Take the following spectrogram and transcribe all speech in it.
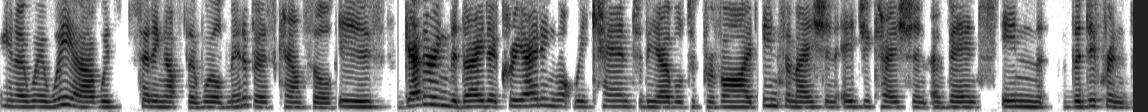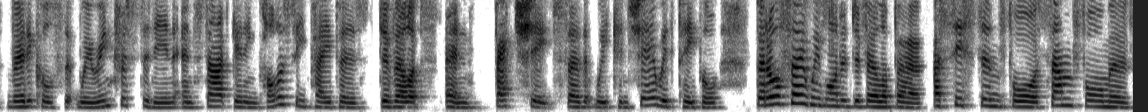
you know, where we are with setting up the World Metaverse Council is gathering the data, creating what we can to be able to provide information, education, events in the different verticals that we're interested in and start getting policy papers developed and fact sheets so that we can share with people. But also, we want to develop a, a system for some form of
